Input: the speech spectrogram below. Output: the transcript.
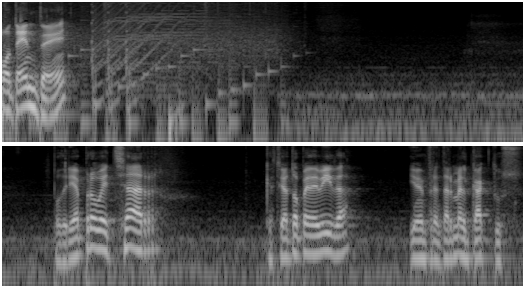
potente, ¿eh? Podría aprovechar que estoy a tope de vida y enfrentarme al cactus.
